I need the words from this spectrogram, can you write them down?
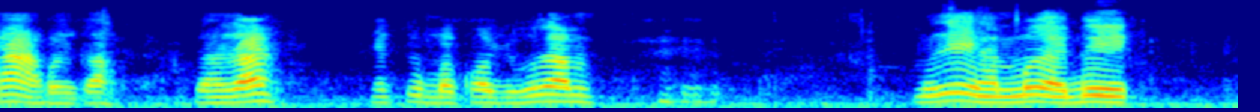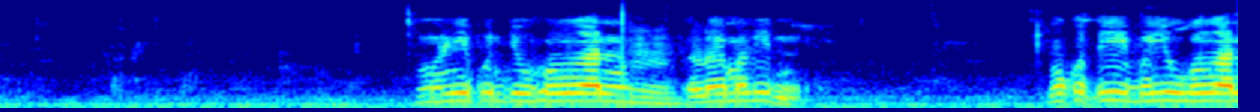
ง่าเพิ่นก็อย่างไรนี่คือมาคอยอยู่เพื่อนมือนี่ทำเมื่อยเบรก มื้อนี้เพิ่นอยู่เฮือนอืม ก็เลยมาลิ้นปกติมาอยู่เฮือน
